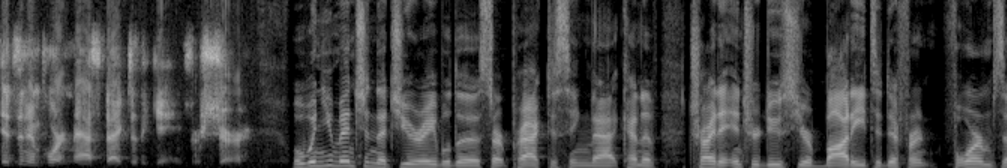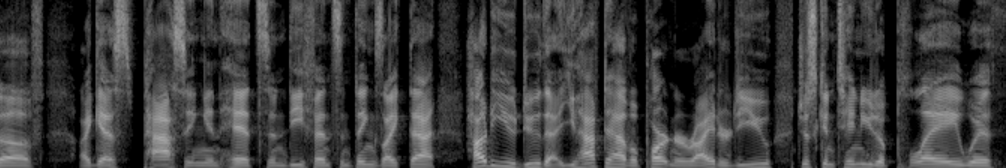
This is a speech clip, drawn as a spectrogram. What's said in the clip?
it's an important aspect of the game for sure. Well, when you mentioned that you're able to start practicing that, kind of try to introduce your body to different forms of, I guess, passing and hits and defense and things like that, how do you do that? You have to have a partner, right? Or do you just continue to play with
